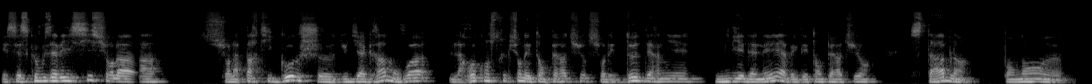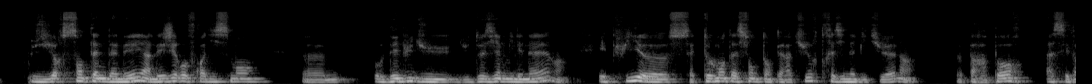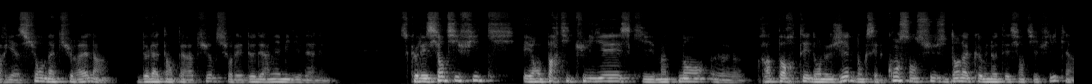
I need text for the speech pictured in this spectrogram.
Et c'est ce que vous avez ici sur la, sur la partie gauche euh, du diagramme. On voit la reconstruction des températures sur les deux derniers milliers d'années, avec des températures stables pendant euh, plusieurs centaines d'années, un léger refroidissement euh, au début du, deuxième millénaire, et puis cette augmentation de température très inhabituelle par rapport à ces variations naturelles de la température sur les deux derniers milliers d'années. Ce que les scientifiques, et en particulier ce qui est maintenant rapporté dans le GIEC, donc c'est le consensus dans la communauté scientifique,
